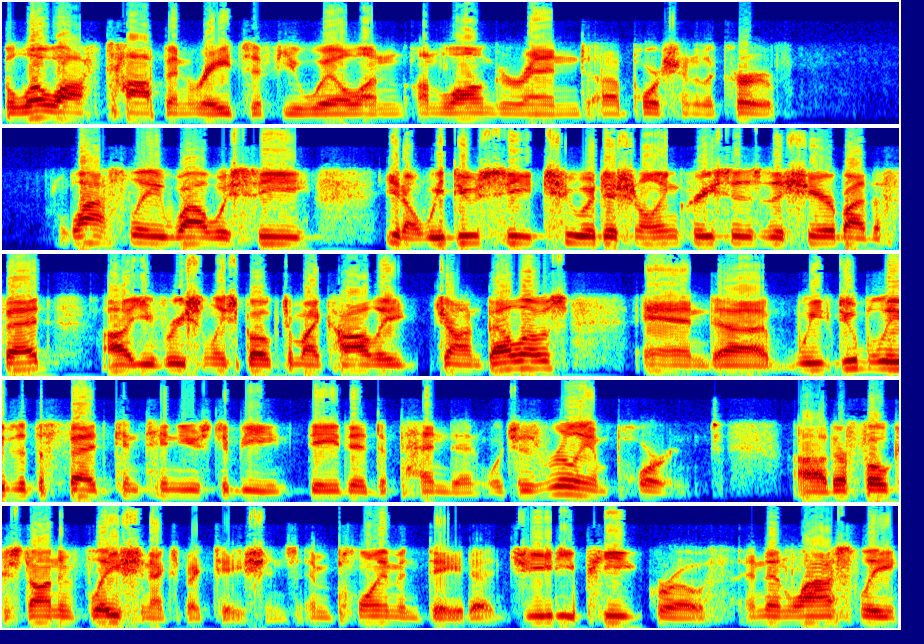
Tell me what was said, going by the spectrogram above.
blow-off top in rates, if you will, on on longer end uh, portion of the curve. Lastly, while we see, you know, we do see two additional increases this year by the Fed. Uh, you've recently spoke to my colleague John Bellows, and uh, we do believe that the Fed continues to be data dependent, which is really important. Uh, they're focused on inflation expectations, employment data, GDP growth, and then lastly,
